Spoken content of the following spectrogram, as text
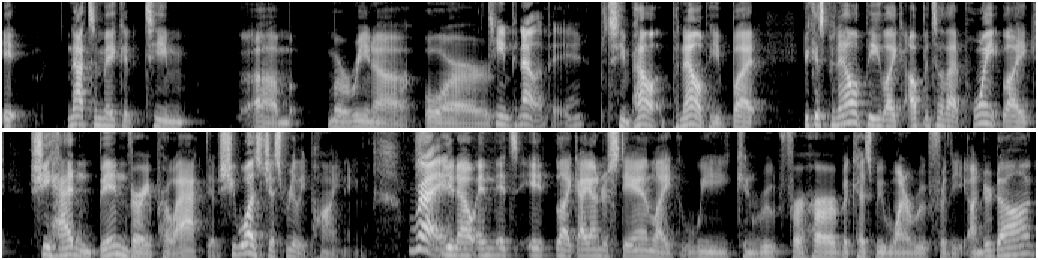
it not to make it team um, Marina or Team Penelope. team Pel- Penelope, but because Penelope, like up until that point, like she hadn't been very proactive. She was just really pining, Right. you know. And it's it like I understand like we can root for her because we want to root for the underdog,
